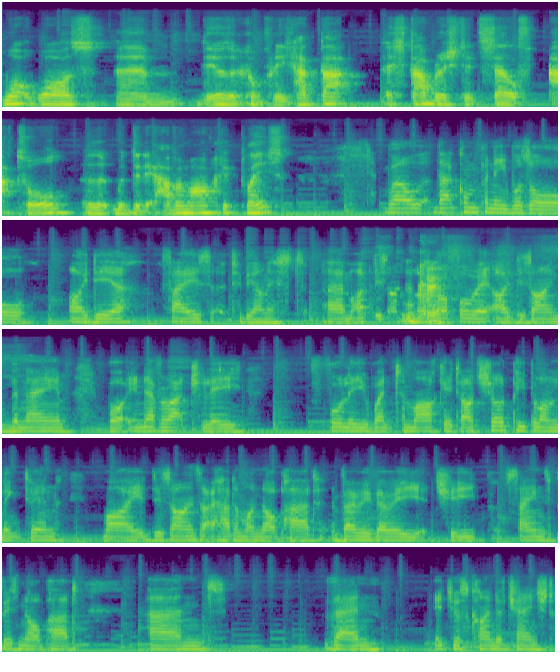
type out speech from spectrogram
what was um, the other company? Had that established itself at all? Uh, did it have a marketplace? Well, that company was all idea phase, to be honest. Um, I designed the okay. logo for it, I designed the name, but it never actually fully went to market. I'd showed people on LinkedIn my designs that I had on my notepad, very, very cheap Sainsbury's notepad. And then it just kind of changed.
